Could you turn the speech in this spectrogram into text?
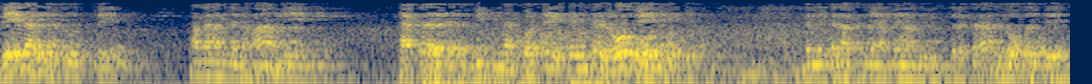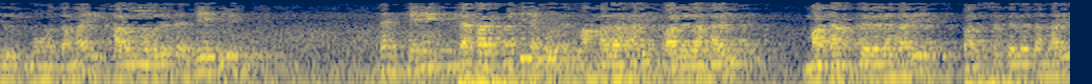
වේදල්ල සූත්‍රයේ සඳහන් වෙනවා මේ සැප විඳිනකොට එතෙන්ට ලෝභය එනවා. දැන් මෙතනත් මේ අපේ හඳු විස්තර කරා ලෝභ දේශ මොහ තමයි කර්ම වලට හේතු වෙන්නේ. දැන් කෙනෙක් සැපක් විඳිනකොට අහලා හරි බලලා හරි මතක් කරලා හරි ස්පර්ශ කරලා හරි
